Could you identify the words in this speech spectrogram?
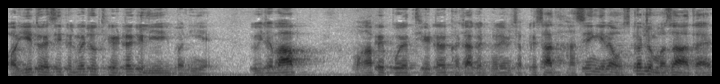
और ये तो ऐसी फ़िल्म है जो थिएटर के लिए ही बनी है। क्योंकि तो जब आप वहाँ पे पूरे थिएटर खचाखच भरे में सबके साथ हंसेंगे ना, उसका जो मज़ा आता है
